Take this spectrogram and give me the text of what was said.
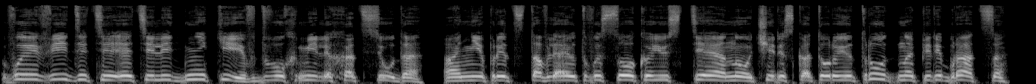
«Вы видите эти ледники в двух милях отсюда?» Они представляют высокую стену, через которую трудно перебраться.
